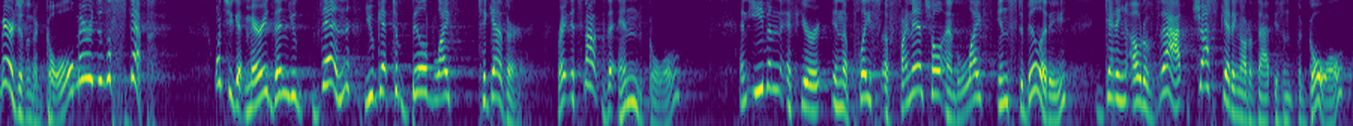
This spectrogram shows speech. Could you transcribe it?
Marriage isn't a goal, marriage is a step. Once you get married, then you then you get to build life together. Right? It's not the end goal. And even if you're in a place of financial and life instability, getting out of that, just getting out of that, isn't the goal.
